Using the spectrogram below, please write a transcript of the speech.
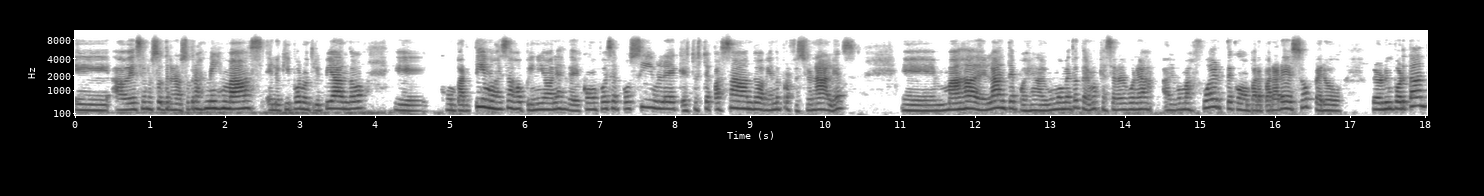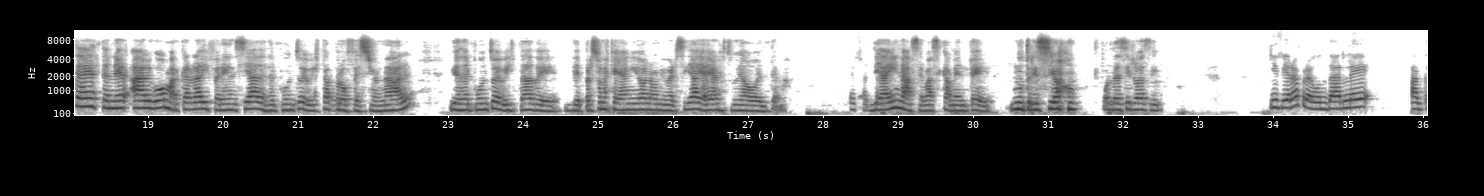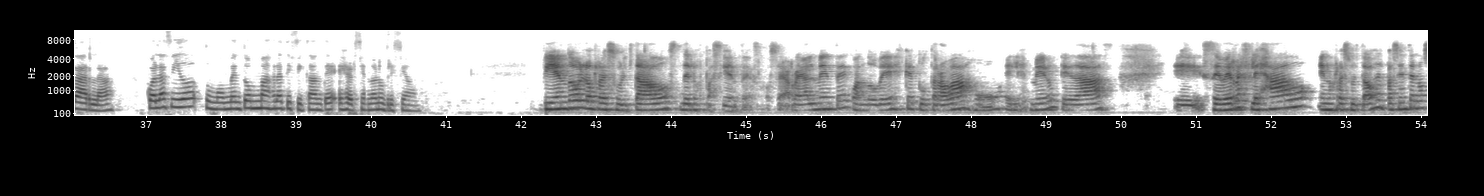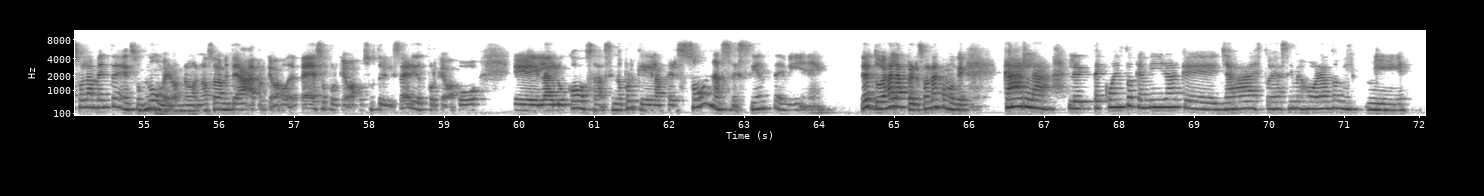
Eh, a veces nosotros, nosotras mismas, el equipo Nutripiando, eh, compartimos esas opiniones de cómo puede ser posible que esto esté pasando, habiendo profesionales eh, más adelante, pues en algún momento tenemos que hacer alguna, algo más fuerte como para parar eso, pero, pero lo importante es tener algo, marcar la diferencia desde el punto de vista profesional y desde el punto de vista de, de personas que hayan ido a la universidad y hayan estudiado el tema. De ahí nace básicamente nutrición, por decirlo así. Quisiera preguntarle a Carla, ¿cuál ha sido tu momento más gratificante ejerciendo nutrición? Viendo los resultados de los pacientes. O sea, realmente cuando ves que tu trabajo, el esmero que das, eh, se ve reflejado en los resultados del paciente, no solamente en sus números, no, no solamente, ah, porque bajó de peso, porque bajó sus triglicéridos, porque bajó eh, la glucosa, sino porque la persona se siente bien. Entonces tú ves a las personas como que, Carla, le, te cuento que mira que ya estoy así mejorando mi, mi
